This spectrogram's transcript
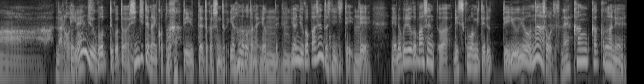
ああなるほどえね45ってことは信じてないことって言ったりとかするんだけど いやそんなことないよって。うんうんうん。45%信じていて、えー65%はリスクも見てるっていうようなそうですね。感覚がね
